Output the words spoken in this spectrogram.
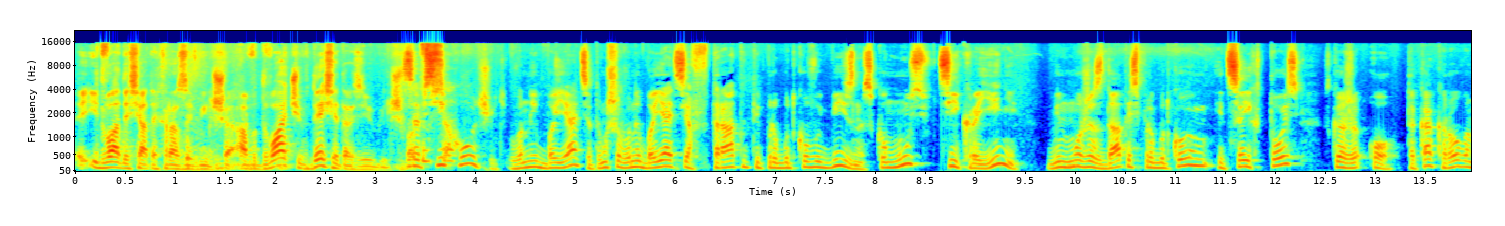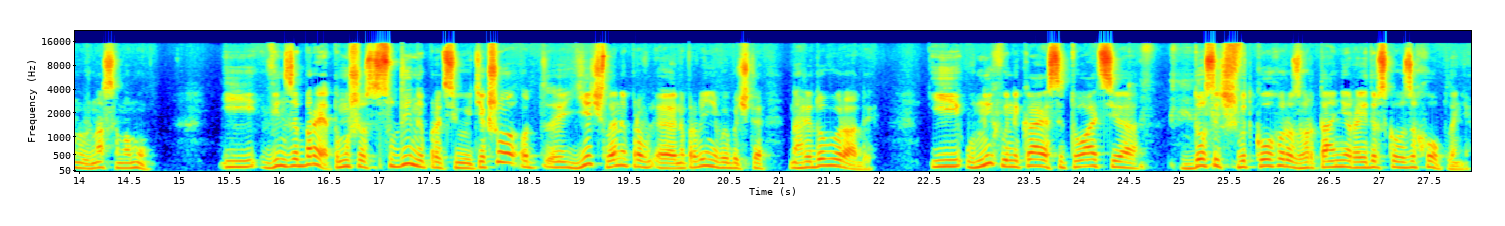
і два десятих рази більше, а в два чи в десять разів більше. Це всі хочуть. Вони бояться, тому що вони бояться втратити прибутковий бізнес. Комусь в цій країні він може здатись прибутковим, і цей хтось скаже: О, така корова нужна самому. І він забере, тому що суди не працюють. Якщо от е, є члени прав- е, направління, вибачте, наглядової ради, і у них виникає ситуація досить швидкого розгортання рейдерського захоплення.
